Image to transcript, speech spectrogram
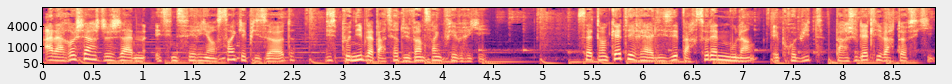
À la recherche de Jeanne est une série en 5 épisodes, disponible à partir du 25 février. Cette enquête est réalisée par Solène Moulin et produite par Juliette Livartowski.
